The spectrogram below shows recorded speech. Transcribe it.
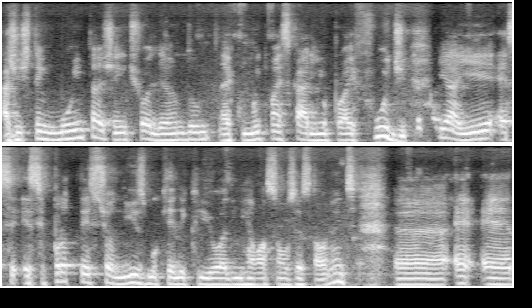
a gente tem muita gente olhando né, com muito mais carinho para o iFood, e aí esse, esse protecionismo que ele criou ali em relação aos restaurantes, é, é, é,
